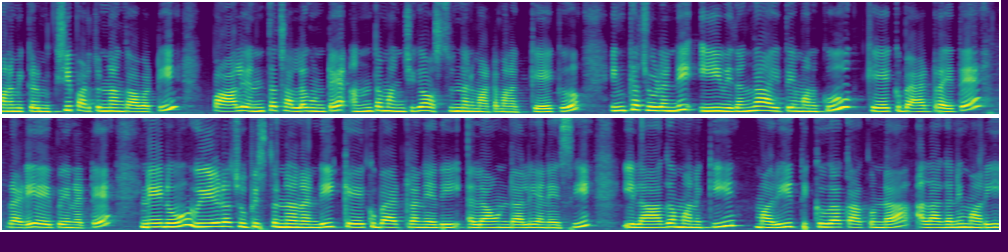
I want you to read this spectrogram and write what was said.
మనం ఇక్కడ మిక్సీ పడుతున్నాం కాబట్టి పాలు ఎంత చల్లగా ఉంటే అంత మంచిగా వస్తుందనమాట మనకు కేక్. ఇంకా చూడండి ఈ విధంగా అయితే మనకు కేక్ బ్యాటర్ అయితే రెడీ అయిపోయినట్టే. నేను వీడియోలో చూపిస్తున్నానండి కేక్ బ్యాటర్ అనేది ఎలా ఉండాలి అనేసి. ఇలాగ మనకి మరీ తిక్కుగా కాకుండా అలాగని మరీ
